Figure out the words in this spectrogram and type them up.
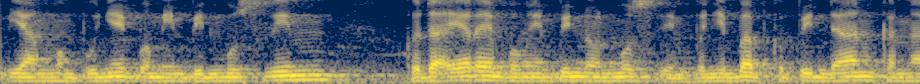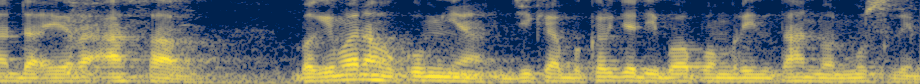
yang mempunyai pemimpin muslim ke daerah yang pemimpin non muslim penyebab kepindahan karena daerah asal. Bagaimana hukumnya jika bekerja di bawah pemerintahan non muslim?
